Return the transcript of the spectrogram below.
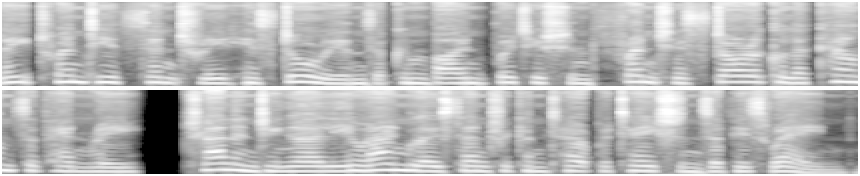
Late 20th century historians have combined British and French historical accounts of Henry, challenging earlier Anglo-centric interpretations of his reign.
